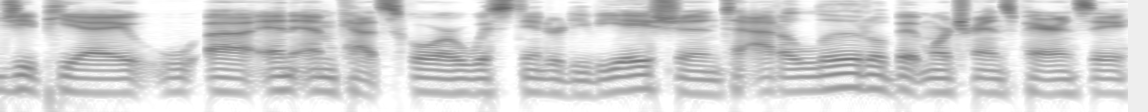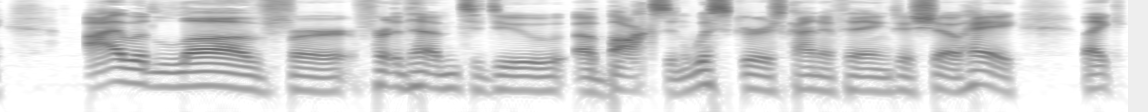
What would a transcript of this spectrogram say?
GPA uh, and MCAT score with standard deviation to add a little bit more transparency. I would love for for them to do a box and whiskers kind of thing to show, hey, like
